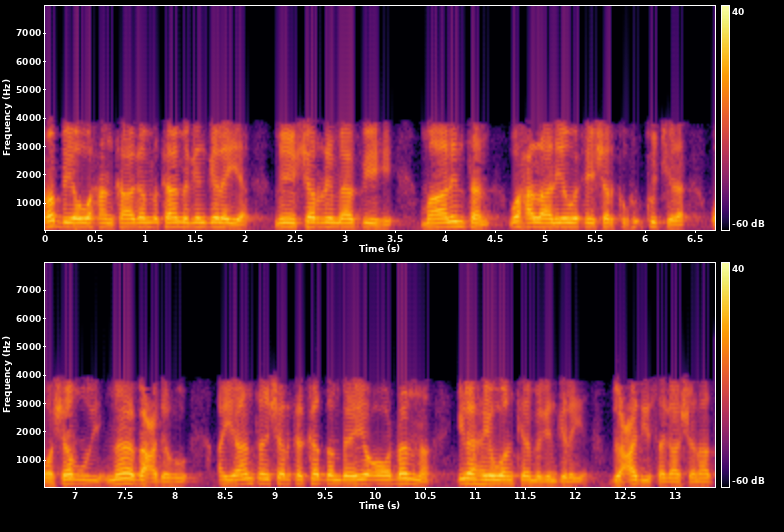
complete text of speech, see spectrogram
Rabbi o waxaan kaaga kaa magan gelaya min shari maa fiihi. Maalintan wax allaaliyo wixii sharka ku jira. Wa shari maa bacdahu. Ayaantan sharka ka dambeeya oo dhanna ilaahay waan kaa magan gelaya ducadii sagaashanaad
